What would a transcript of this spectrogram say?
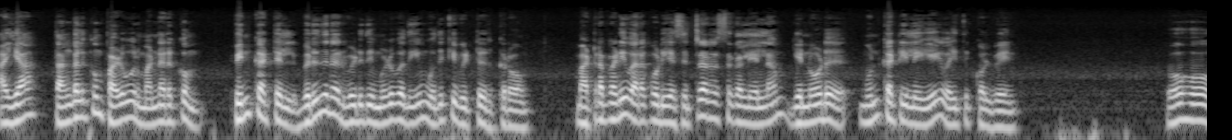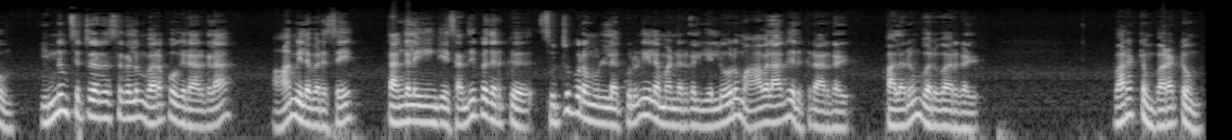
ஐயா தங்களுக்கும் பழுவூர் மன்னருக்கும் பின்கட்டில் விருந்தினர் விடுதி முழுவதையும் ஒதுக்கிவிட்டு இருக்கிறோம் மற்றபடி வரக்கூடிய சிற்றரசுகள் எல்லாம் என்னோடு முன்கட்டிலேயே வைத்துக் கொள்வேன். ஓஹோ இன்னும் சிற்றரசுகளும் வரப்போகிறார்களா? ஆம் இளவரசே. தங்களை இங்கே சந்திப்பதற்கு சுற்றுப்புறம் உள்ள குறுநில மன்னர்கள் எல்லோரும் ஆவலாக இருக்கிறார்கள். பலரும் வருவார்கள். வரட்டும் வரட்டும்.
